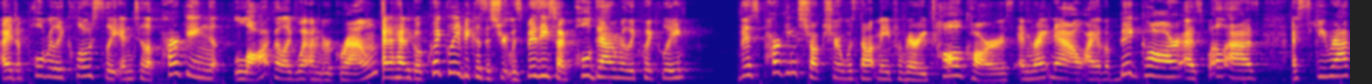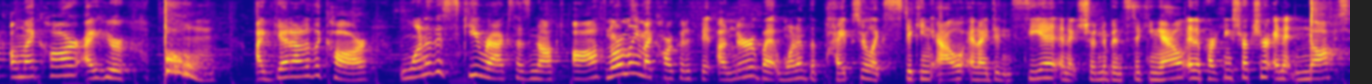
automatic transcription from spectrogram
I had to pull really closely into the parking lot that like went underground and I had to go quickly because the street was busy. So I pulled down really quickly. This parking structure was not made for very tall cars, and right now I have a big car as well as a ski rack on my car. I hear boom! I get out of the car, one of the ski racks has knocked off. Normally my car could have fit under, but one of the pipes are like sticking out and I didn't see it and it shouldn't have been sticking out in the parking structure and it knocked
